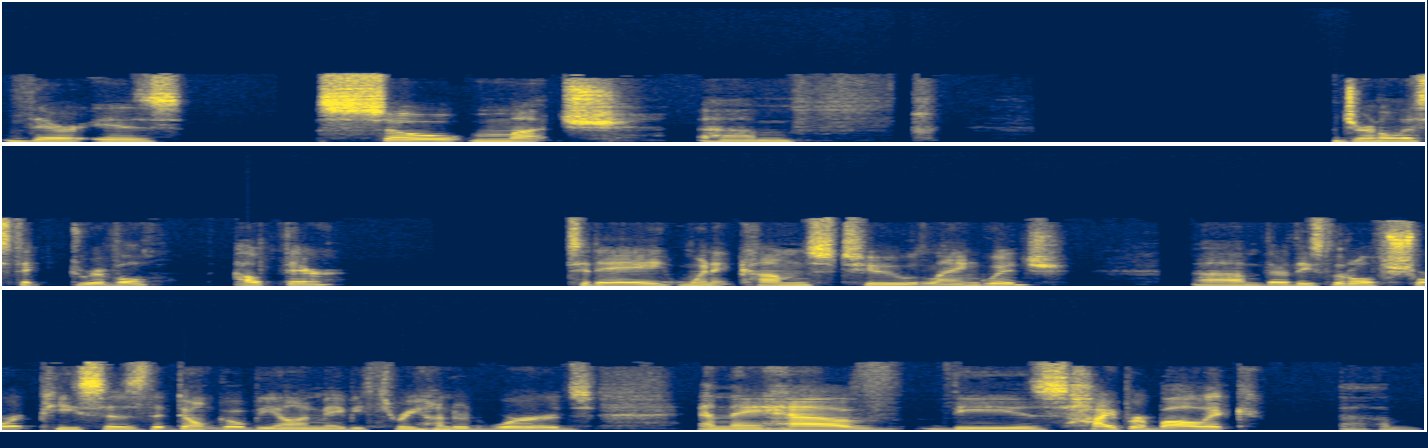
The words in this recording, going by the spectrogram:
there is so much um, journalistic drivel out there today when it comes to language. Um, there are these little short pieces that don't go beyond maybe 300 words, and they have these hyperbolic um,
